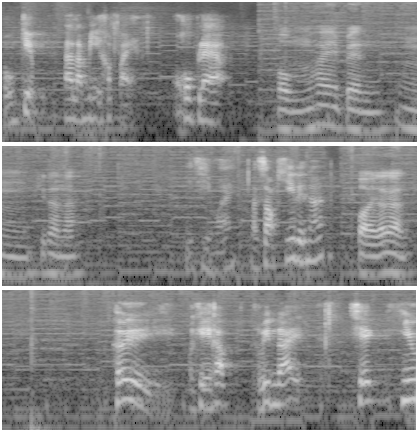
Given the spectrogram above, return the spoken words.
ผมเก็บอารามิเข้าไป ครบแล้ว ผมให้เป็น อืม คิดก่อนนะมีทีไว้ มันสองคีย์เลยนะ ปล่อยแล้วกัน เฮ้ย โอเคครับ ทวินได้เช็คฮิล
